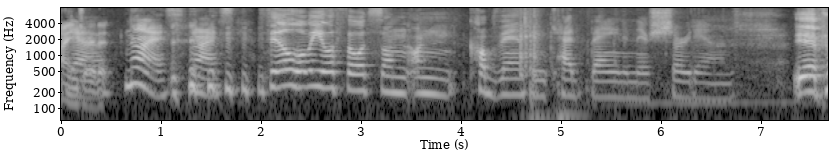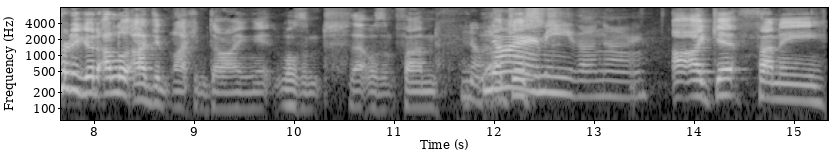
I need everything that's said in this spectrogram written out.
I enjoyed it. Nice, nice. Phil, what were your thoughts on on Cobb Vanth and Cad Bane and their showdown? Yeah, pretty good. I look, I didn't like him dying. It wasn't. That wasn't fun. No. No, just- me either. No. I get funny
